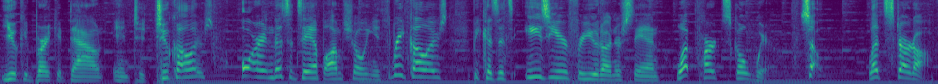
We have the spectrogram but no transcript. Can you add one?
you could break it down into two colors, or in this example, I'm showing you three colors because it's easier for you to understand what parts go where. So, let's start off.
